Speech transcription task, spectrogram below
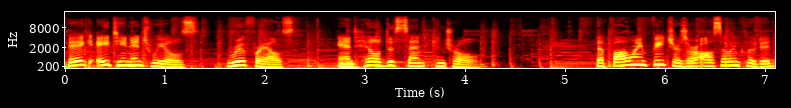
big 18-inch wheels, roof rails, and hill descent control. The following features are also included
